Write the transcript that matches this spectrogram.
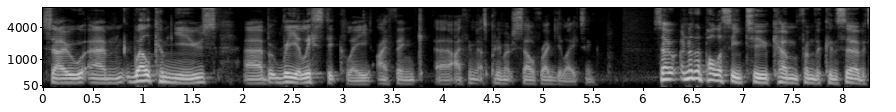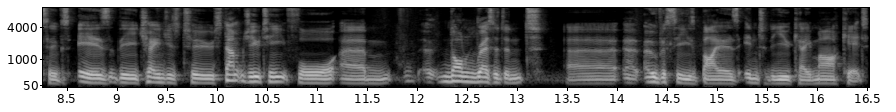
So um, welcome news, uh, but realistically, I think uh, I think that's pretty much self-regulating. So another policy to come from the Conservatives is the changes to stamp duty for um, non-resident. Uh, uh, overseas buyers into the UK market.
